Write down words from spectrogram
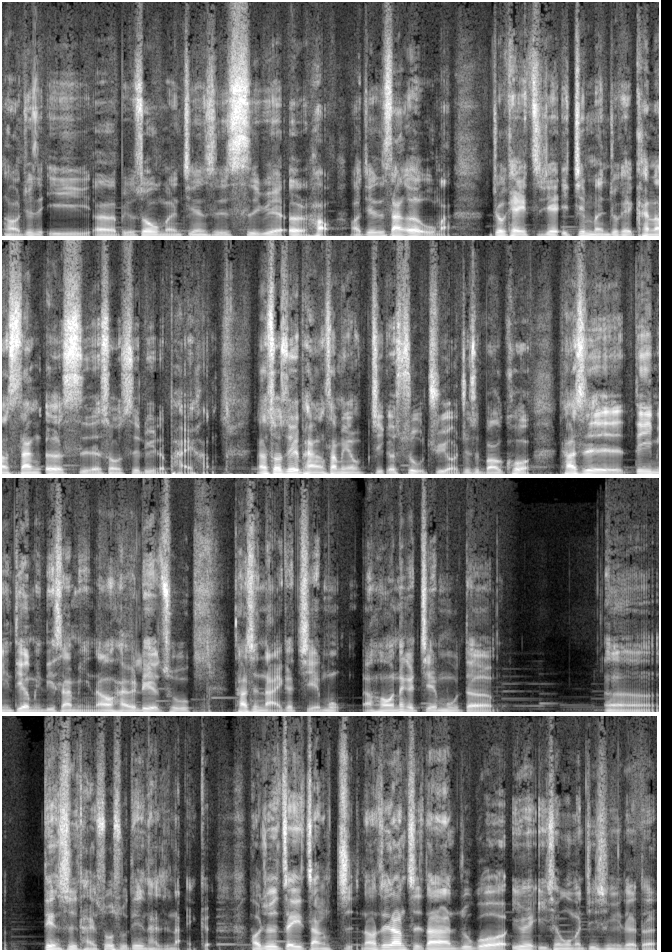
啊，就是以呃，比如说我们今天是四月二号啊，今天是三二五嘛，就可以直接一进门就可以看到三二四的收视率的排行。那收视率排行上面有几个数据哦，就是包括它是第一名、第二名、第三名，然后还会列出它是哪一个节目，然后那个节目的。呃，电视台所属电视台是哪一个？好，就是这一张纸。然后这张纸，当然，如果因为以前我们金星娱乐的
